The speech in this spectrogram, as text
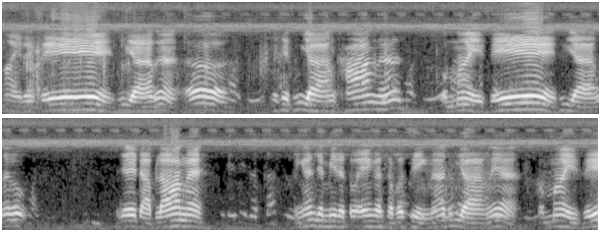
ไม่เลยสิทุกอย่างอะเออ ไม่ใช่ทุกอย่างค้างนะก็ไม่สิทุกอย่างนะลูกไม่ได้ดับล้างไงอย่างนั้นจะมีแต่ตัวเองกับสรรพสิ่งนะ ทุกอย่างเนี่ยก็ไม่สิ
